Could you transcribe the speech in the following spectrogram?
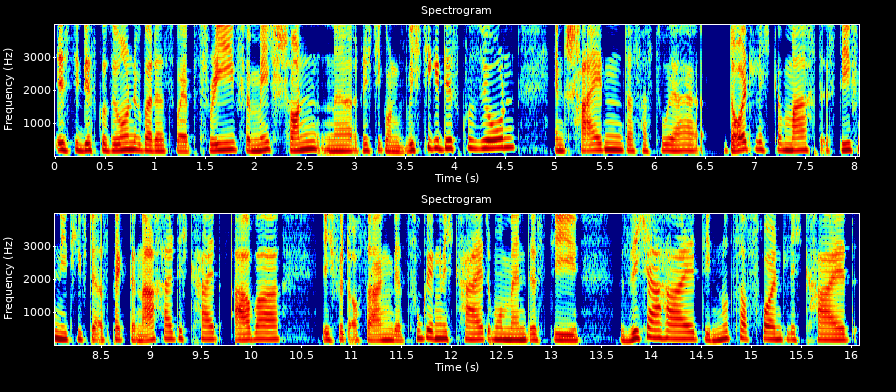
ist die Diskussion über das Web 3 für mich schon eine richtige und wichtige Diskussion. Entscheidend, das hast du ja deutlich gemacht, ist definitiv der Aspekt der Nachhaltigkeit. Aber ich würde auch sagen, der Zugänglichkeit im Moment ist die Sicherheit, die Nutzerfreundlichkeit.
